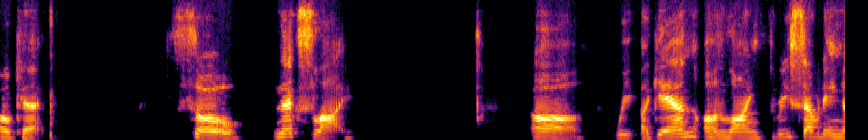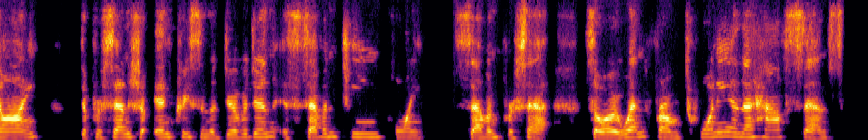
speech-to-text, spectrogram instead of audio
Okay. So next slide. Uh, we again on line 379, the percentage of increase in the dividend is 17.7%. So it went from 20 and a half cents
